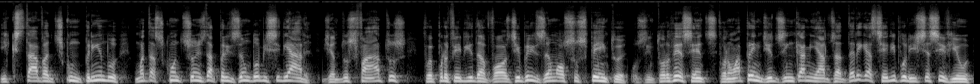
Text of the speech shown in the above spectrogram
e que estava descumprindo uma das condições da prisão domiciliar. Diante dos fatos, foi proferida voz de prisão ao suspeito. Os entorpecentes foram apreendidos e encaminhados à Delegacia de Polícia Civil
